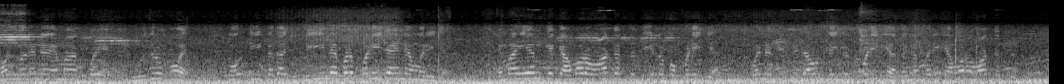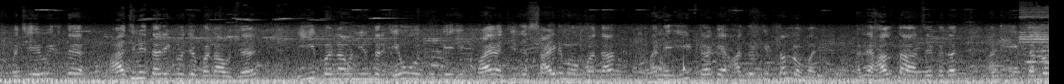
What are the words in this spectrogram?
હોર્ન મારે ને એમાં કોઈ બુઝુર્ગ હોય તો એ કદાચ દીને પણ પડી જાય ને મરી જાય. એમાં એમ કે અમારો વાંક જ નથી, એ લોકો પડી ગયા. કોઈને બીપી ડાઉન થઈ ગયું પડી ગયા. તો કે મરી ગયા અમારો વાંક જ નથી. પછી એવી રીતે આજની તારીખનો જે બનાવ છે એ બનાવની અંદર એવું હતું કે એક ભાઈ હજી જે સાઈડમાં ઊભા હતા અને એ ટ્રકે આગળથી ટલ્લો મારી અને હાલતા હશે કદાચ. અને એ ટલ્લો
